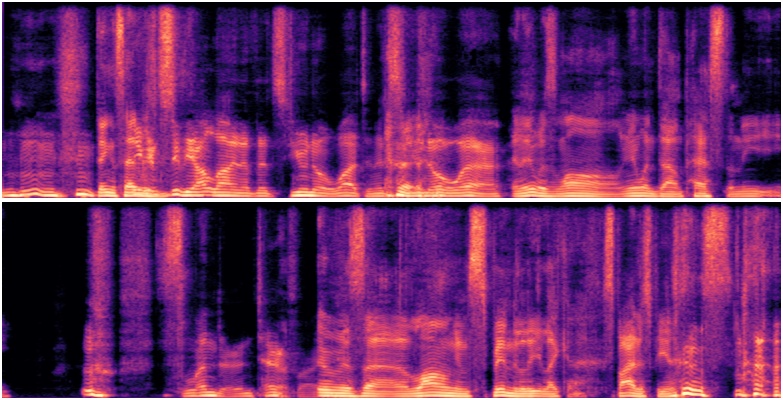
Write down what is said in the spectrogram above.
Mm-hmm. Things had you can see the outline of its you know what and it's you know where. and it was long. It went down past the knee. Slender and terrifying. It was uh, long and spindly like a spider's penis. I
